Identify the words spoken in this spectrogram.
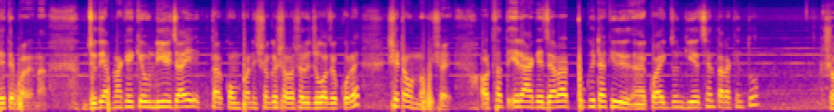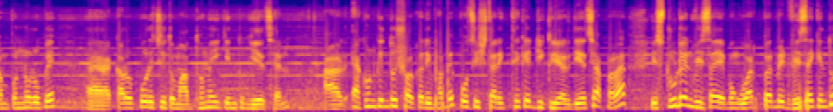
যেতে পারে না। যদি আপনাকে কেউ নিয়ে যায়, তার কোম্পানির সঙ্গে সরাসরি যোগাযোগ করে, সেটা অন্য বিষয়। অর্থাৎ এর আগে যারা টুকিটাকি কয়েকজন গিয়েছেন, তারা কিন্তু সম্পূর্ণরূপে কারোর পরিচিত মাধ্যমেই কিন্তু গিয়েছেন। আর এখন কিন্তু সরকারিভাবে পঁচিশ তারিখ থেকে ডিক্লেয়ার দিয়েছে আপনারা স্টুডেন্ট ভিসায় এবং ওয়ার্ক পারমিট ভিসায় কিন্তু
